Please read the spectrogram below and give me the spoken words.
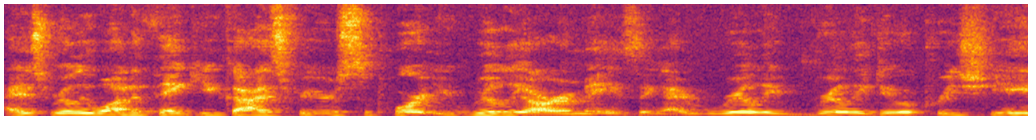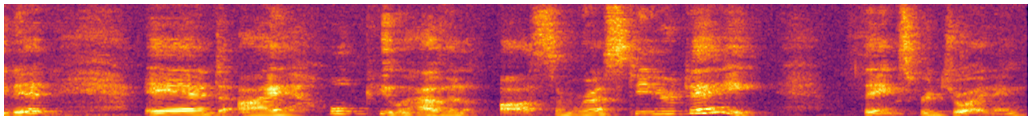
I just really want to thank you guys for your support. You really are amazing. I really, really do appreciate it. And I hope you have an awesome rest of your day. Thanks for joining.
